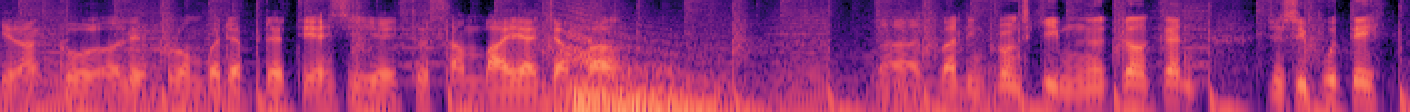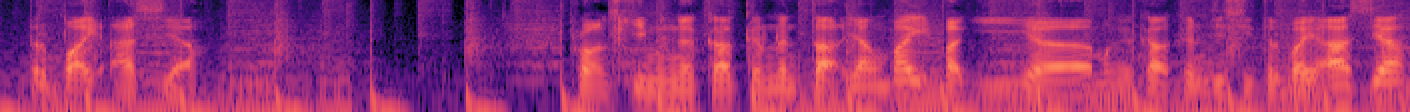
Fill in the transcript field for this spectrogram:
dirangkul oleh pelumba daripada TSG iaitu Sambaya Jambal. Dan Vadim Pronsky mengekalkan jersey putih terbaik Asia. Pronsky mengekalkan rentak yang baik bagi uh, mengekalkan jersey terbaik Asia.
